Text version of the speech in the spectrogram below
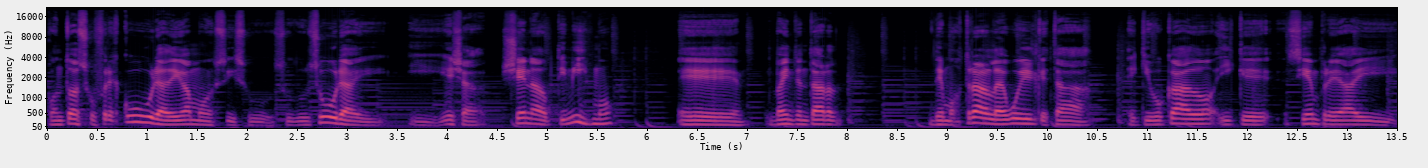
con toda su frescura, digamos, y su, dulzura, y, ella llena de optimismo, eh, va a intentar demostrarle a Will que está equivocado y que siempre hay,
